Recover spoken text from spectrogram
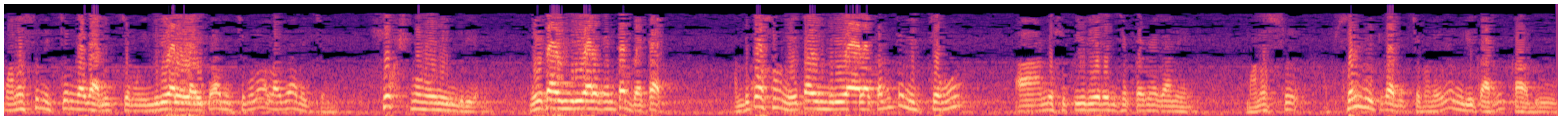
మనస్సు నిత్యం కదా అనిత్యము. ఇంద్రియాలలో అయితే అనిత్యములు అలాగే అనిత్యము. సూక్ష్మమైన ఇంద్రియం. మిగతా ఇంద్రియాల కంటే బెటర్ అందుకోసం మిగతా ఇంద్రియాల కంటే నిత్యము అన్ని సుపీరియర్ అని చెప్పామే కానీ మనస్సు అబ్సల్యూట్గా నిత్యం అనేది అంగీకారం కాదు.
